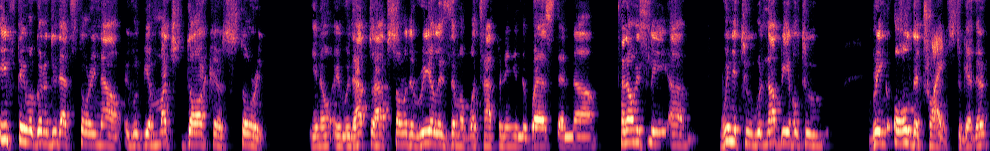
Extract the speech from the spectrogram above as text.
If they were going to do that story now, it would be a much darker story. You know, it would have to have some of the realism of what's happening in the West, and uh, and obviously um, Winnetou will not be able to bring all the tribes together.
